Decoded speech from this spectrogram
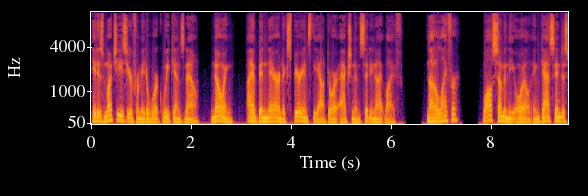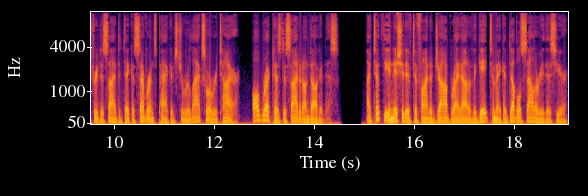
It is much easier for me to work weekends now, knowing I have been there and experienced the outdoor action and city nightlife. Not a lifer? While some in the oil and gas industry decide to take a severance package to relax or retire, Albrecht has decided on doggedness. I took the initiative to find a job right out of the gate to make a double salary this year,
